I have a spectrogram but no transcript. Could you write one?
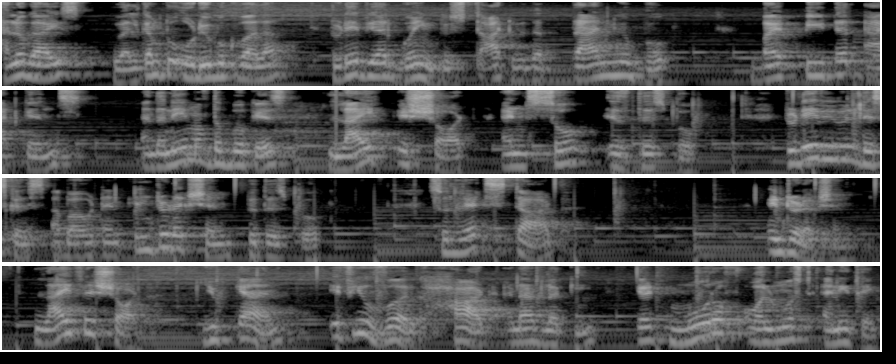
Hello guys, welcome to Audiobookwala. Today we are going to start with a brand new book by Peter Atkins and the name of the book is Life is Short and so is this book. Today we will discuss about an introduction to this book. So let's start. Introduction. Life is short. You can if you work hard and are lucky get more of almost anything,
